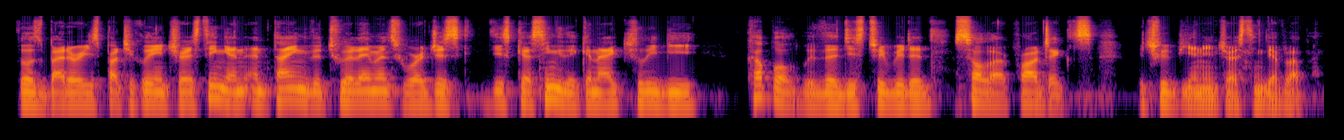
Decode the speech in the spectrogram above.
those batteries particularly interesting. And, and tying the two elements we're just discussing, they can actually be coupled with the distributed solar projects, which would be an interesting development.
